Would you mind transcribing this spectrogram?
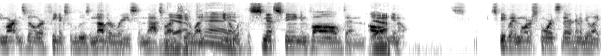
Martinsville or a Phoenix would lose another race, and that's where Yeah. I feel like Yeah, you know yeah. with the Smiths being involved and all Yeah. you know. Speedway Motorsports, they're going to be like,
